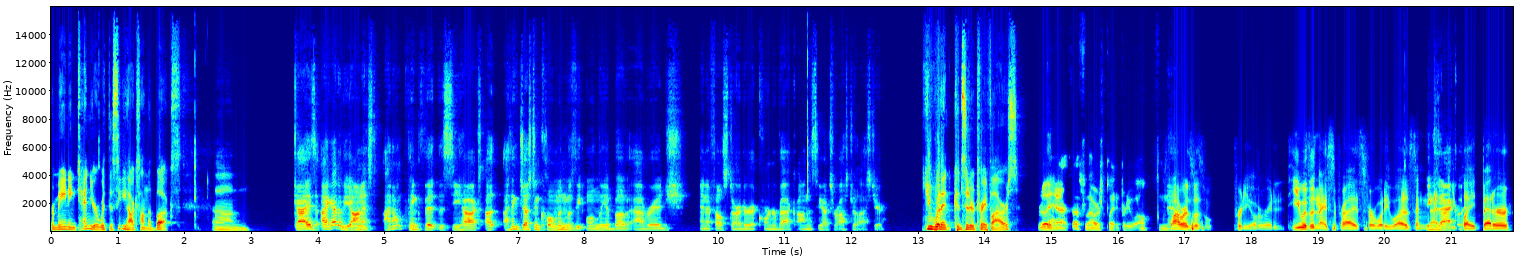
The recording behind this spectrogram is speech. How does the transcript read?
remaining tenure with the Seahawks on the books. Um, Guys, I got to be honest. I don't think that the Seahawks. I, I think Justin Coleman was the only above average NFL starter at cornerback on the Seahawks roster last year. you wouldn't consider Tre Flowers? Really? No. Yeah, I thought Flowers played pretty well. No. Flowers was pretty overrated. He was a nice surprise for what he was, and Exactly. he played better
